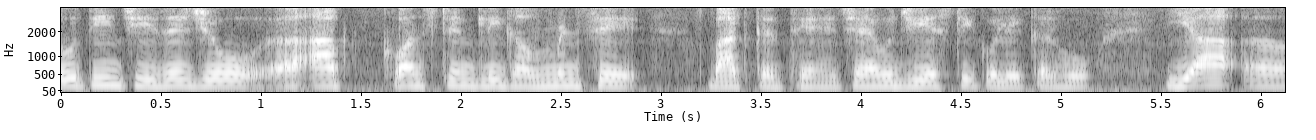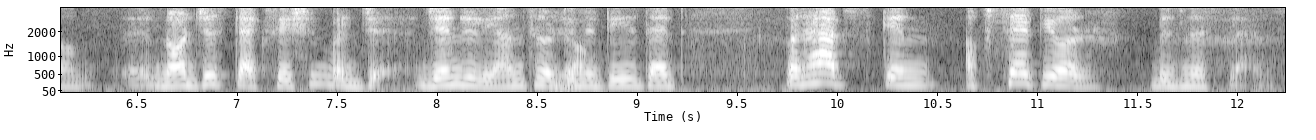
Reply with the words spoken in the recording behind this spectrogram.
दो तीन चीज़ें जो अ, आप कॉन्स्टेंटली गवर्नमेंट से बात करते हैं चाहे वो जीएसटी को लेकर हो या not just taxation but generally uncertainties that perhaps can upset your business plans?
